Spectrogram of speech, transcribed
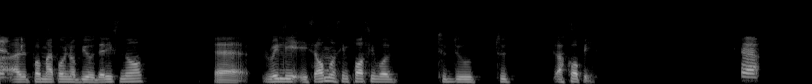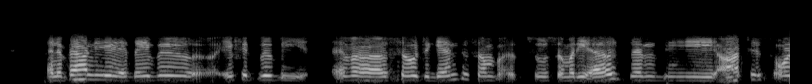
uh, from my point of view. There is no uh, really, it's almost impossible to do to a copy. And apparently they will, if it will be ever sold again to some to somebody else, then the artist or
